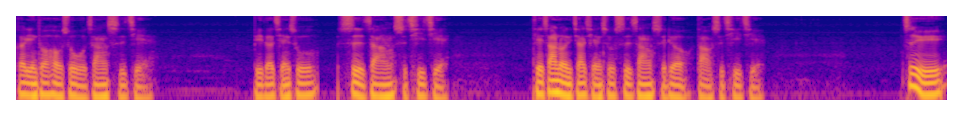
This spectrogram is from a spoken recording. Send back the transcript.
格林多后书五章十节，彼得前书。四章十七节，帖撒罗尼迦前书四章十六到十七节。至于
